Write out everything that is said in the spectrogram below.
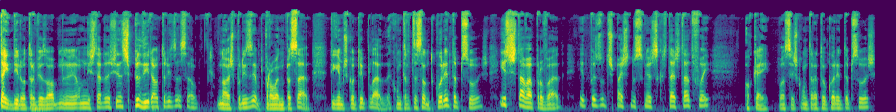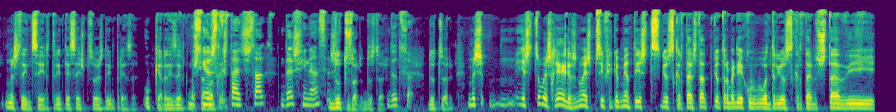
tem de ir outra vez ao, Ministério das Finanças pedir autorização. Nós, por exemplo, para o ano passado, tínhamos contemplado a contratação de 40 pessoas, isso estava aprovado, e depois o despacho do Sr. Secretário de Estado foi ok, vocês contratam 40 pessoas, mas têm de sair 36 pessoas da empresa. O que quer dizer que nos o estava... O secretário de Estado das Finanças? Do Tesouro, do Tesouro. Do Tesouro. Do Tesouro. Mas hum, estas são as regras, não é especificamente este senhor secretário de Estado, porque eu trabalhei com o anterior secretário de Estado e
